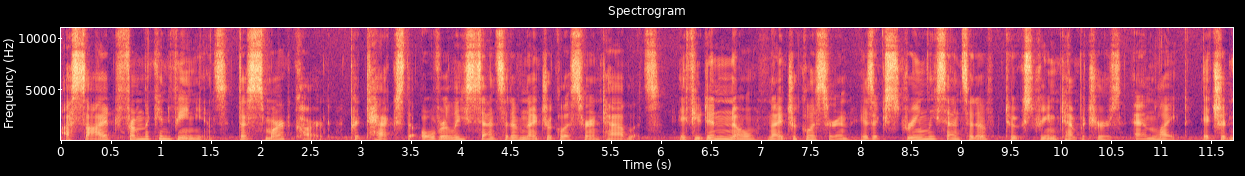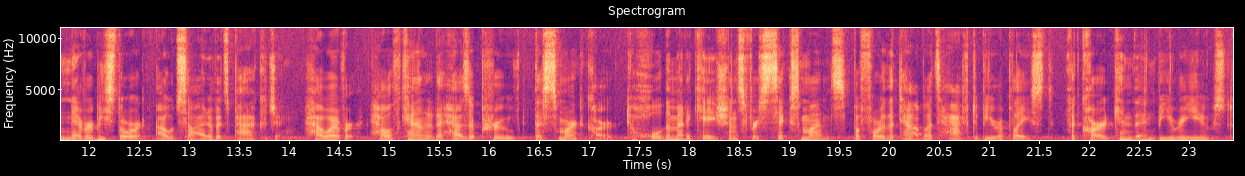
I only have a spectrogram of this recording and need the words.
Aside from the convenience, the SMHeartCard protects the overly sensitive nitroglycerin tablets. If you didn't know, nitroglycerin is extremely sensitive to extreme temperatures and light. It should never be stored outside of its packaging. However, Health Canada has approved the SMHeartCard to hold the medications for six months before the tablets have to be replaced. The card can then be reused.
